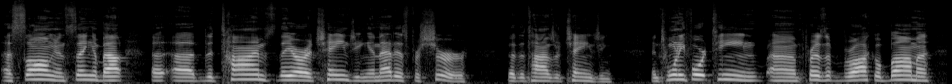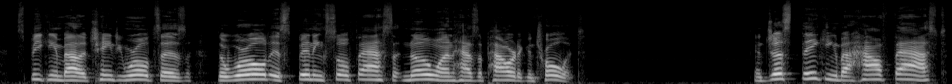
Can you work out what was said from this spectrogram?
a song and sang about uh, uh the times they are changing, and that is for sure that the times are changing. In 2014, uh, President Barack Obama, speaking about a changing world, says, The world is spinning so fast that no one has the power to control it. And just thinking about how fast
